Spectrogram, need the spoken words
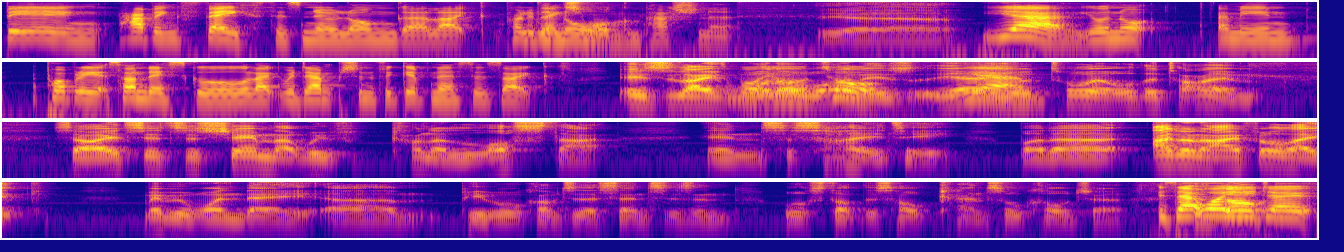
being having faith is no longer like probably the makes you more compassionate. yeah. yeah you're not I mean probably at Sunday school like redemption forgiveness is like It's like what one on you're taught. one is yeah, Yeah. you're taught all the time. So it's it's a shame that we've kind of lost that in society. But uh, I don't know. I feel like maybe one day um, people will come to their senses and we'll stop this whole cancel culture. Is that why you don't-?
